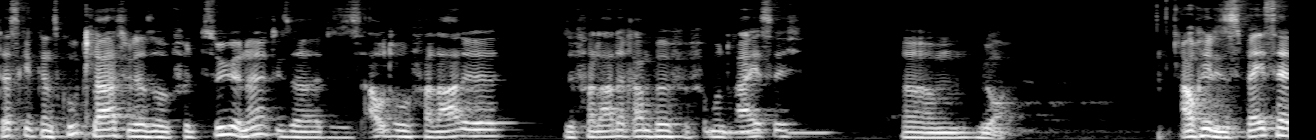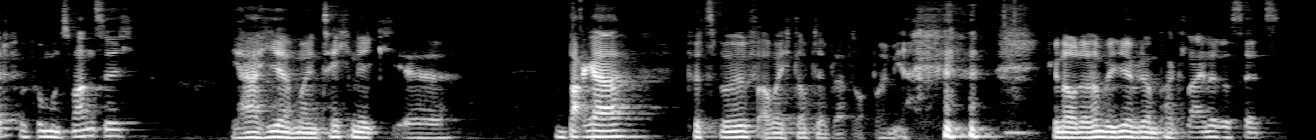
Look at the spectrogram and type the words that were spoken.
das geht ganz gut. Klar, ist wieder so für Züge, ne? Dieser, dieses Auto-Verlade, diese Verladerampe für 35. Ähm, ja. Auch hier dieses Space-Head für 25 ja, hier mein Technik-Bagger äh, für 12, aber ich glaube, der bleibt auch bei mir. genau, dann haben wir hier wieder ein paar kleinere Sets.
